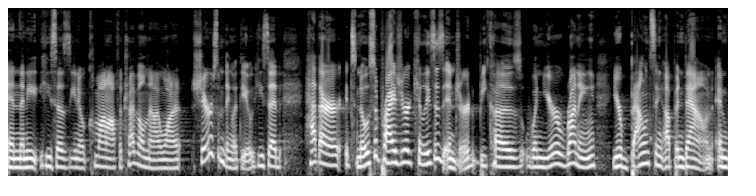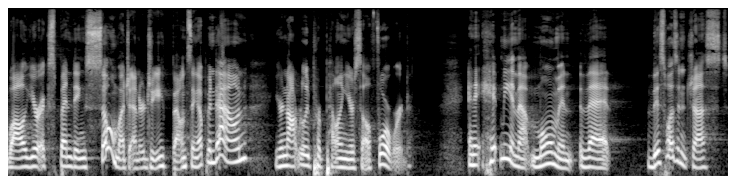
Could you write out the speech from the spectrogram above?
And then he, he says, you know, come on off the treadmill now. I want to share something with you. He said, Heather, it's no surprise your Achilles is injured because when you're running, you're bouncing up and down. And while you're expending so much energy bouncing up and down, you're not really propelling yourself forward. And it hit me in that moment that this wasn't just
